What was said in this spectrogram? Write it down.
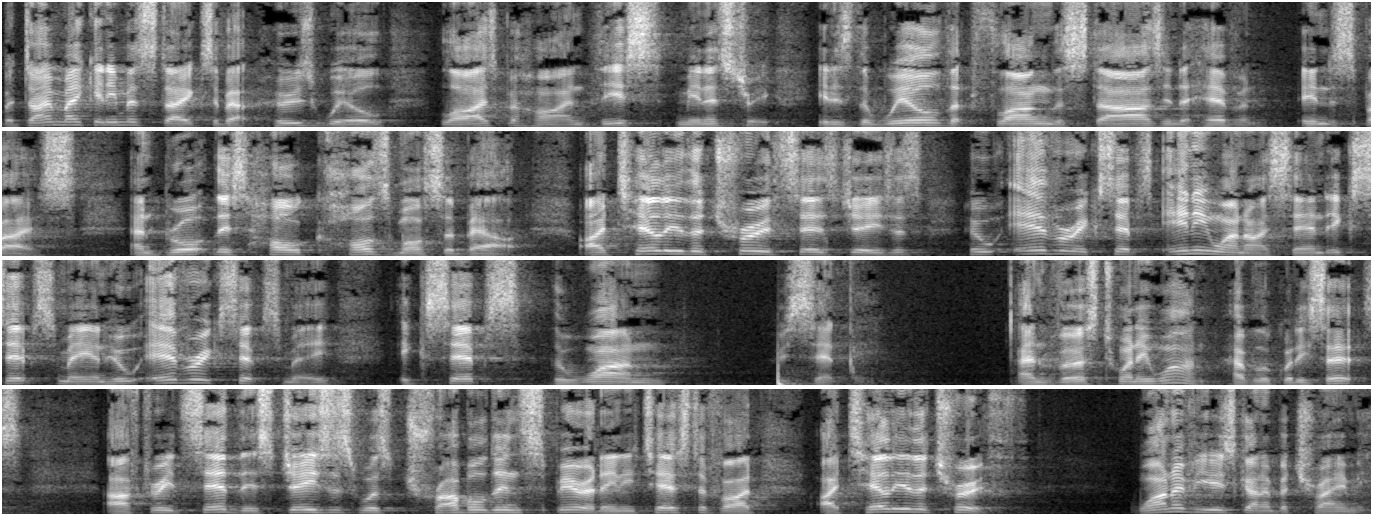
But don't make any mistakes about whose will lies behind this ministry. It is the will that flung the stars into heaven, into space, and brought this whole cosmos about. I tell you the truth, says Jesus. Whoever accepts anyone I send accepts me, and whoever accepts me accepts the one who sent me. And verse 21, have a look what he says. After he'd said this, Jesus was troubled in spirit, and he testified, I tell you the truth. One of you is going to betray me.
